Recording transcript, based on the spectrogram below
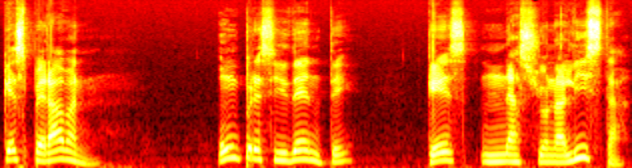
¿qué esperaban? Un presidente que es nacionalista,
